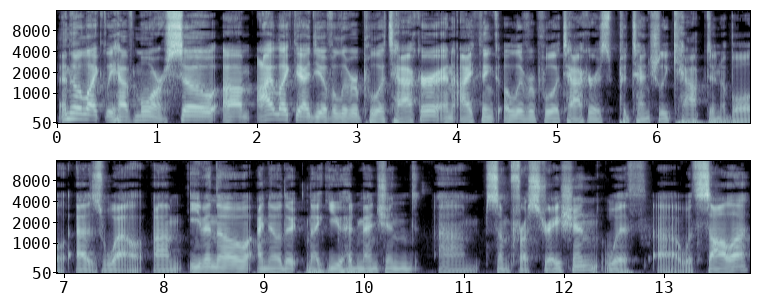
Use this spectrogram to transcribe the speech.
and they'll likely have more. So um, I like the idea of a Liverpool attacker, and I think a Liverpool attacker is potentially captainable as well. Um, even though I know that, like you had mentioned, um, some frustration with uh, with Salah.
